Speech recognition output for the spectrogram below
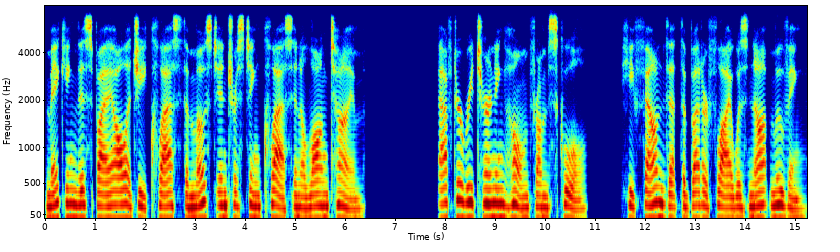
making this biology class the most interesting class in a long time. After returning home from school, he found that the butterfly was not moving.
